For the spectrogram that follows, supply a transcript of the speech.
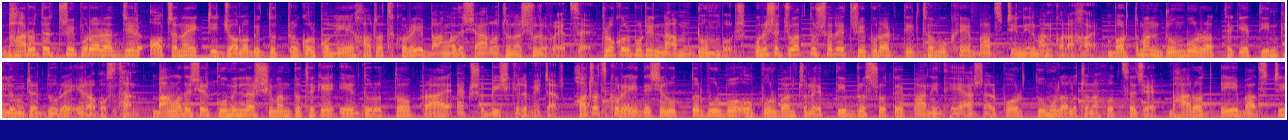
ভারতের ত্রিপুরা রাজ্যের অচেনা একটি জলবিদ্যুৎ প্রকল্প নিয়ে হঠাৎ করেই বাংলাদেশে আলোচনা শুরু হয়েছে। প্রকল্পটির নাম ডুম্বুর। উনিশশো সালে ত্রিপুরার তীর্থমুখে বাঁধটি নির্মাণ করা হয়। বর্তমান ডুম্বুর হ্রদ থেকে তিন কিলোমিটার দূরে এর অবস্থান। বাংলাদেশের কুমিল্লার সীমান্ত থেকে এর দূরত্ব প্রায় একশো বিশ কিলোমিটার। হঠাৎ করেই দেশের উত্তর, পূর্ব ও পূর্বাঞ্চলে তীব্র স্রোতে পানি ধেয়ে আসার পর তুমুল আলোচনা হচ্ছে যে ভারত এই বাঁধটি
